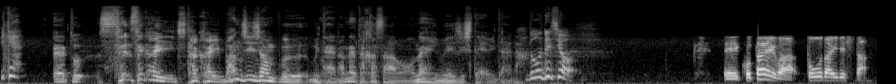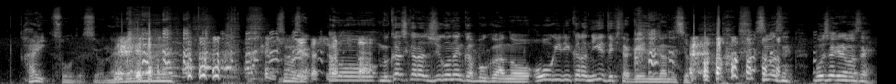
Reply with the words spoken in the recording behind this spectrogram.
いけえっと、せ、世界一高いバンジージャンプみたいなね、高さをね、イメージして、みたいな。どうでしょう？えー答えは東大でした。はい、そうですよね。はいすみません。あの、昔から15年間僕、あの、大喜利から逃げてきた芸人なんですよ。すみません。申し訳ありません。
